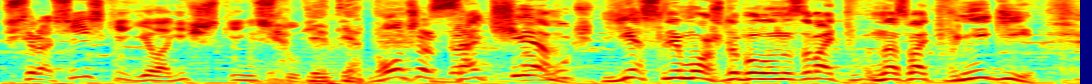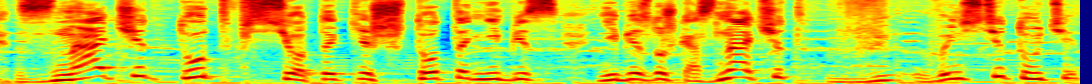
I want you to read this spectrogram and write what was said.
Всероссийский геологический институт. Нет, нет. Но он же Зачем, науч- если можно было называть, назвать в НИГИ? Значит, тут все-таки что-то не без, не без душка. Значит, в, в институте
